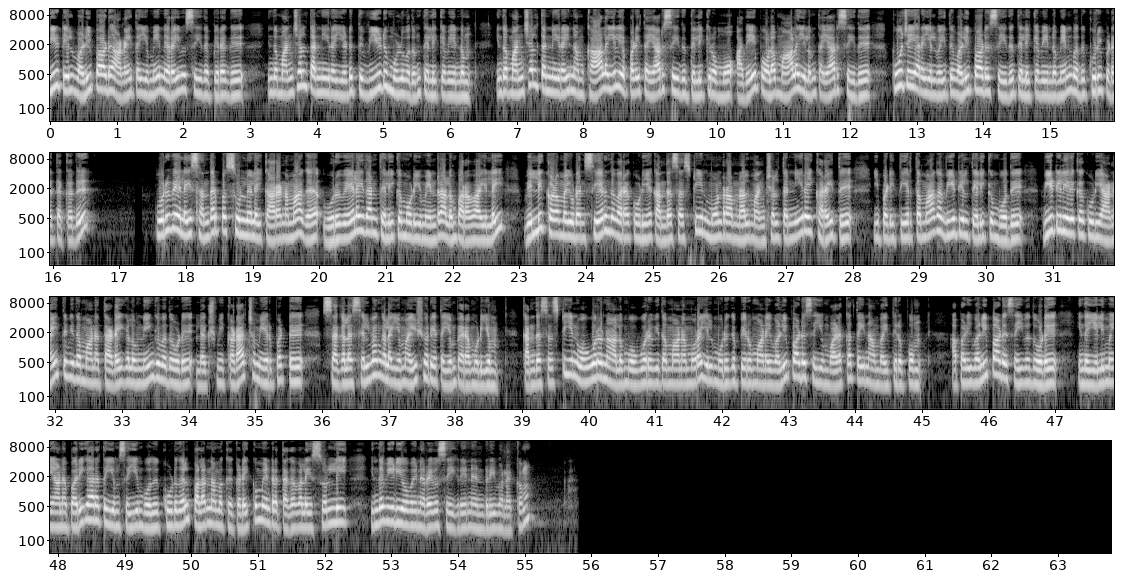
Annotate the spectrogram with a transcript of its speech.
வீட்டில் வழிபாடு அனைத்தையுமே நிறைவு செய்த பிறகு இந்த மஞ்சள் தண்ணீரை எடுத்து வீடு முழுவதும் தெளிக்க வேண்டும். இந்த மஞ்சள் தண்ணீரை நாம் காலையில் எப்படி தயார் செய்து தெளிக்கிறோமோ அதே போல மாலையிலும் தயார் செய்து பூஜை அறையில் வைத்து வழிபாடு செய்து தெளிக்க வேண்டும் என்பது குறிப்பிடத்தக்கது. ஒருவேளை சந்தர்ப்ப சூழ்நிலை காரணமாக ஒருவேளை தான் தெளிக்க முடியும் என்றாலும் பரவாயில்லை. வெள்ளிக்கிழமையுடன் சேர்ந்து வரக்கூடிய கந்த சஷ்டியின் மூன்றாம் நாள் மஞ்சள் தண்ணீரை கரைத்து இப்படி தீர்த்தமாக வீட்டில் தெளிக்கும் போது வீட்டில் இருக்கக்கூடிய அனைத்து விதமான தடைகளும் நீங்குவதோடு லக்ஷ்மி கடாட்சம் ஏற்பட்டு சகல செல்வங்களையும் ஐஸ்வர்யத்தையும் பெற முடியும். கந்த சஷ்டியின் ஒவ்வொரு நாளும் ஒவ்வொரு விதமான முறையில் முருகப்பெருமானை வழிபாடு செய்யும் வழக்கத்தை நாம் வைத்திருப்போம். அப்படி வழிபாடு செய்வதோடு இந்த எளிமையான பரிகாரத்தையும் செய்யும்போது கூடுதல் பலன் நமக்கு கிடைக்கும் என்ற தகவலை சொல்லி இந்த வீடியோவை நிறைவு செய்கிறேன். நன்றி வணக்கம்.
